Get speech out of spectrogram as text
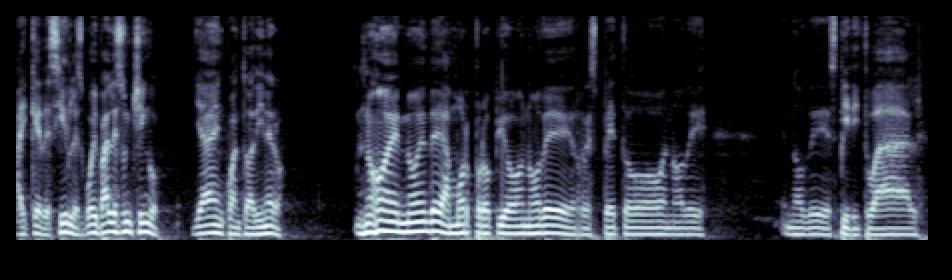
Hay que decirles, güey, vales un chingo, ya en cuanto a dinero. No, no de amor propio, no de respeto, no de, no de espiritual,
